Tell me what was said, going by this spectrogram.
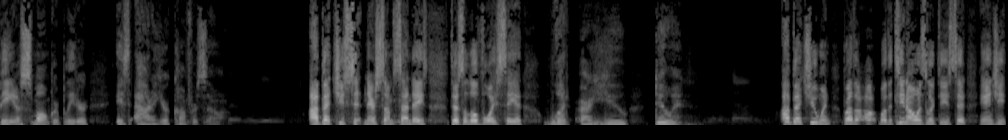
being a small group leader is out of your comfort zone. I bet you sitting there some Sundays, there's a little voice saying, What are you doing? I bet you when Brother, uh, Brother Tina always looked at you and said, Angie,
